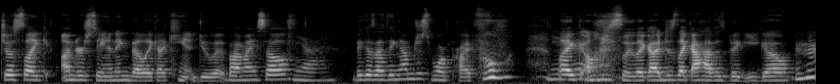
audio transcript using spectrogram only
just like understanding that like I can't do it by myself Yeah. because I think I'm just more prideful Yeah, like Yeah. honestly like I just like I have this big ego Mhm.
